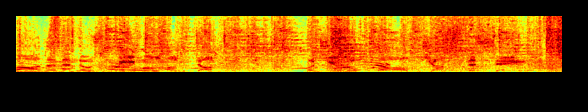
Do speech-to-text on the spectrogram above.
farther than those feeble undaunted. But you will fall just the same.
